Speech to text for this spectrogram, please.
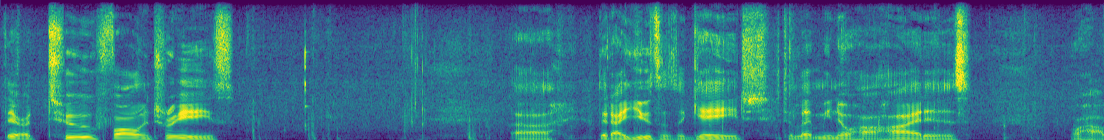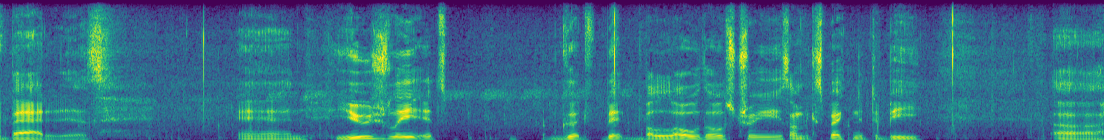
there are two fallen trees uh, that I use as a gauge to let me know how high it is or how bad it is. And usually it's good bit below those trees. I'm expecting it to be uh,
